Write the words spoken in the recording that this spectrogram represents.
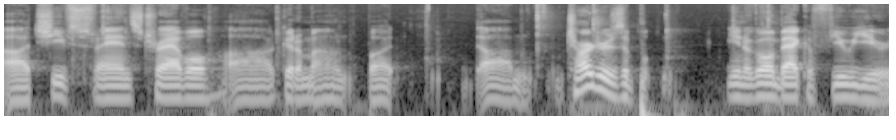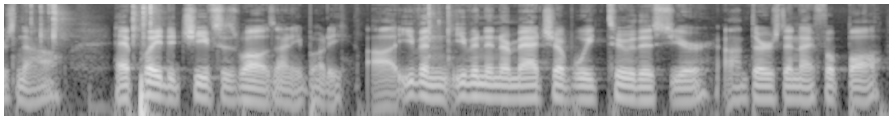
Uh, Chiefs fans travel a uh, good amount, but um, Chargers, you know, going back a few years now, have played the Chiefs as well as anybody. Uh, even even in their matchup week two this year on Thursday Night Football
